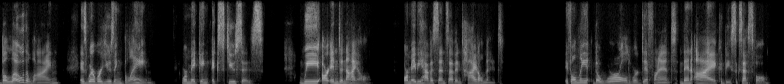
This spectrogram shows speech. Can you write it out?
below the line is where we're using blame, we're making excuses, we are in denial or maybe have a sense of entitlement. If only the world were different, then I could be successful.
